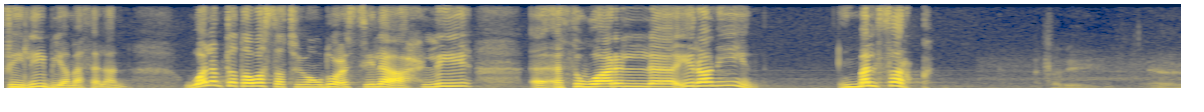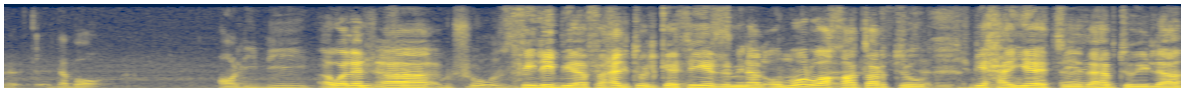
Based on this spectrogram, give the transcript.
في ليبيا مثلا ولم تتوسط في موضوع السلاح للثوار الإيرانيين ما الفرق؟ أولا آه، في ليبيا فعلت الكثير من الأمور وخاطرت بحياتي. ذهبت إلى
